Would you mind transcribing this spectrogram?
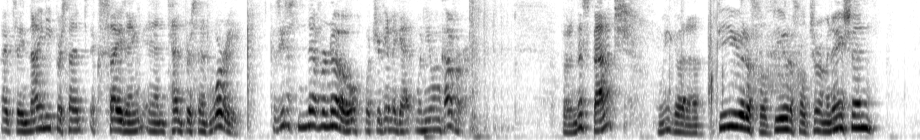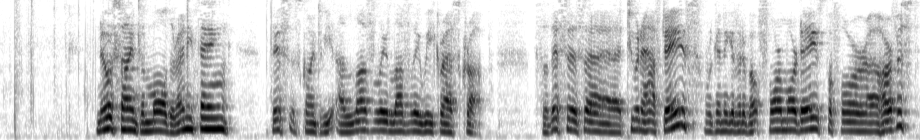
I'd say 90% exciting and 10% worry, because you just never know what you're going to get when you uncover. But in this batch, we got a beautiful, beautiful germination. No signs of mold or anything. This is going to be a lovely, lovely wheatgrass crop. So this is uh, two and a half days. We're going to give it about four more days before uh, harvest,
